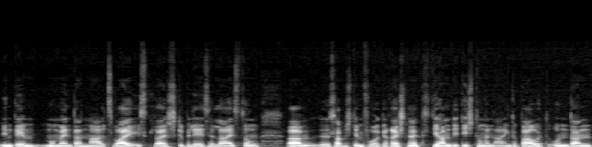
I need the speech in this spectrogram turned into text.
in dem Moment dann mal 2 ist gleich Gebläseleistung. Ähm, das habe ich dem vorgerechnet. Die haben die Dichtungen eingebaut und dann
